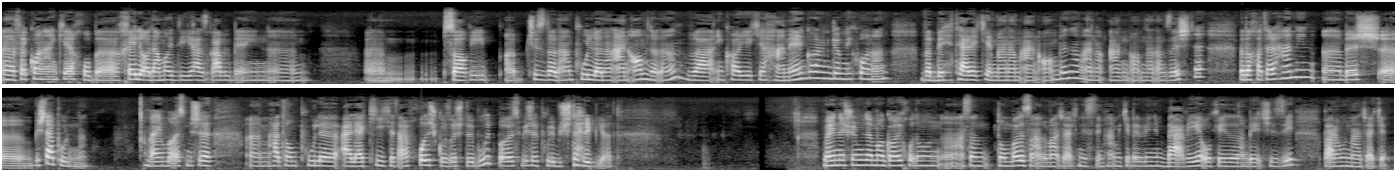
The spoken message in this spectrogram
فکر کنن که خب خیلی آدم های دیگه از قبل به این ساقی چیز دادن پول دادن انعام دادن و این کاریه که همه انگار اینجا می‌کنن و بهتره که منم انعام بدم انعام ندم زشته و به خاطر همین بهش بیشتر پول میدن. و این باعث میشه حتی اون پول علکی که طرف خودش گذاشته بود باعث میشه پول بیشتری بیاد. و این نشون میده ما گاهی خودمون اصلا دنبال سند و مدرک نیستیم. همین که ببینیم بقیه اوکی دادن به یه چیزی برامون مدرکه.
